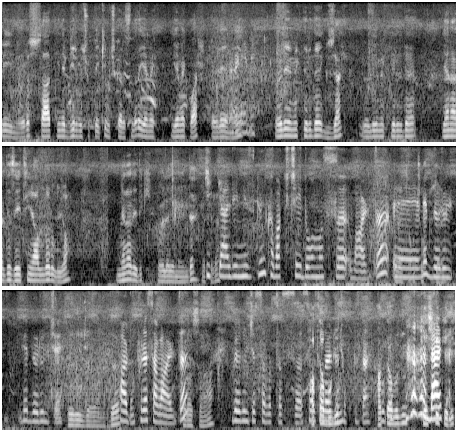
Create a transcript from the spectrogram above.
bir iniyoruz. Saat yine 1.30 ile 2.30 arasında da yemek yemek var. Öğle yemeği. Öyle mi? Öğle yemekleri de güzel. Öğle yemekleri de genelde zeytinyağlılar oluyor. Neler yedik öğle yemeğinde mesela? İlk geldiğimiz gün kabak çiçeği dolması vardı Evet, Ee, ve güzel. börül ve börülce Börülce vardı. pardon pırasa vardı. Pırasa. Börülce salatası. Salataları bugün- da çok güzel. Hatta Bugün bugün keşkek yedik.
